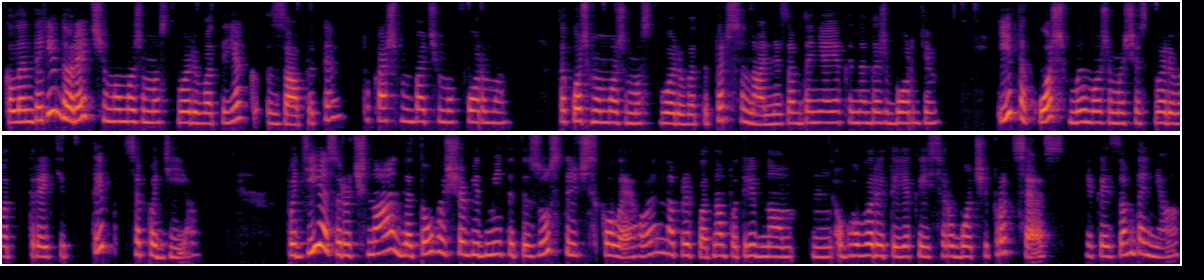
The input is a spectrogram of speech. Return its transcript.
В календарі, до речі, ми можемо створювати як запити, така ж ми бачимо форма. Також ми можемо створювати персональне завдання, як і на дашборді. І також ми можемо ще створювати третій тип це подія. Подія зручна для того, щоб відмітити зустріч з колегою. Наприклад, нам потрібно обговорити якийсь робочий процес, якесь завдання.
